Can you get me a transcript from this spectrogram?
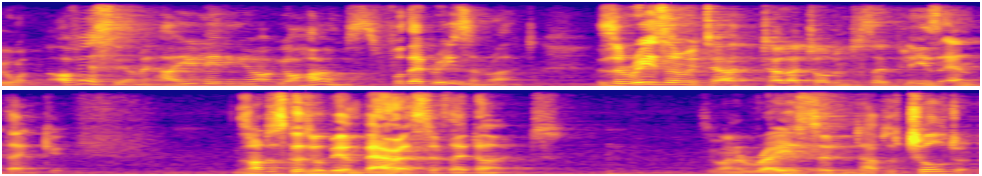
we want? Obviously, I mean, how are you leading your, your homes? For that reason, right? There's a reason we tell, tell our children to say please and thank you. It's not just because you'll be embarrassed if they don't. So we want to raise certain types of children.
